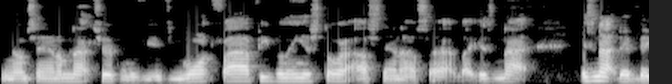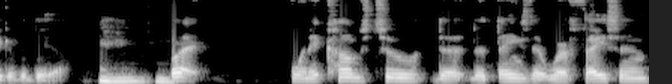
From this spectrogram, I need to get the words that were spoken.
You know what I'm saying? I'm not tripping. If you, if you want five people in your store, I'll stand outside. Like it's not it's not that big of a deal. Mhm. But when it comes to the the things that we're facing,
